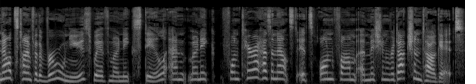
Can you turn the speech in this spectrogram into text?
Now it's time for the rural news with Monique Steele. And Monique, Fonterra has announced its on farm emission reduction target.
